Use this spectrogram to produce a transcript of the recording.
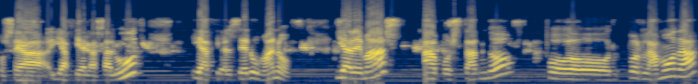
o sea, y hacia la salud y hacia el ser humano. Y además apostando por, por la moda,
